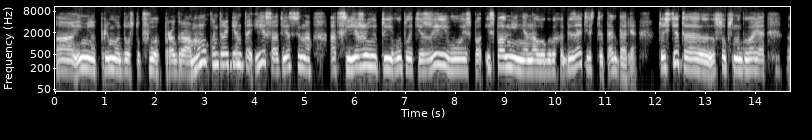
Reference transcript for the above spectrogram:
а, имеют прямой доступ в программу контрагента и, соответственно, отслеживают его платежи, его исполнение налоговых обязательств и так далее. То есть это, собственно говоря, э,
